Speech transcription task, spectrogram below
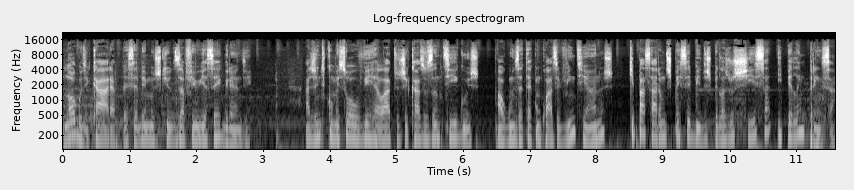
Logo de cara, percebemos que o desafio ia ser grande. A gente começou a ouvir relatos de casos antigos, alguns até com quase 20 anos, que passaram despercebidos pela justiça e pela imprensa.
